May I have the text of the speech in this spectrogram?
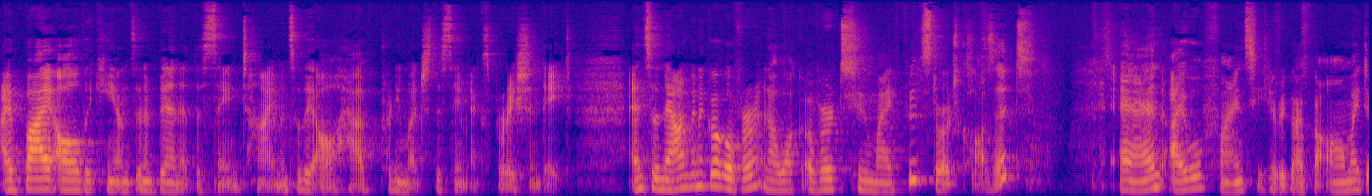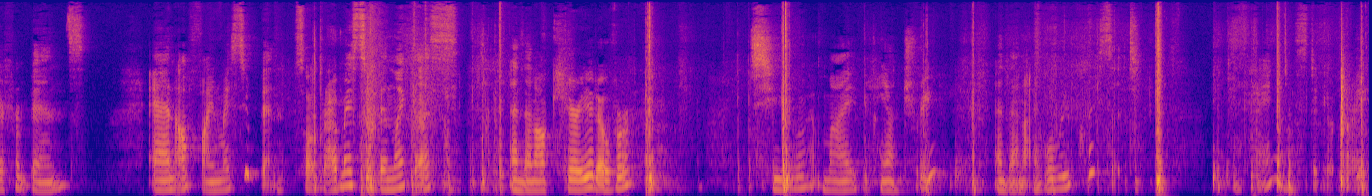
I buy all the cans in a bin at the same time. And so they all have pretty much the same expiration date. And so now I'm going to go over and I'll walk over to my food storage closet and I will find, see here we go, I've got all my different bins and I'll find my soup bin. So I'll grab my soup bin like this and then I'll carry it over to my pantry and then I will replace it. Okay, I'll stick it right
